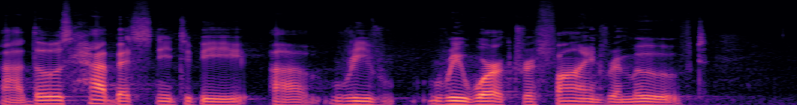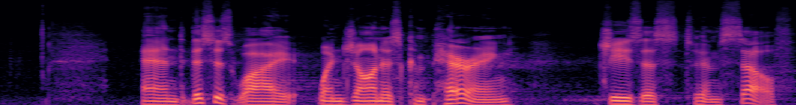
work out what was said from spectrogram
Uh, those habits need to be uh, re- reworked, refined, removed. And this is why when John is comparing Jesus to himself,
